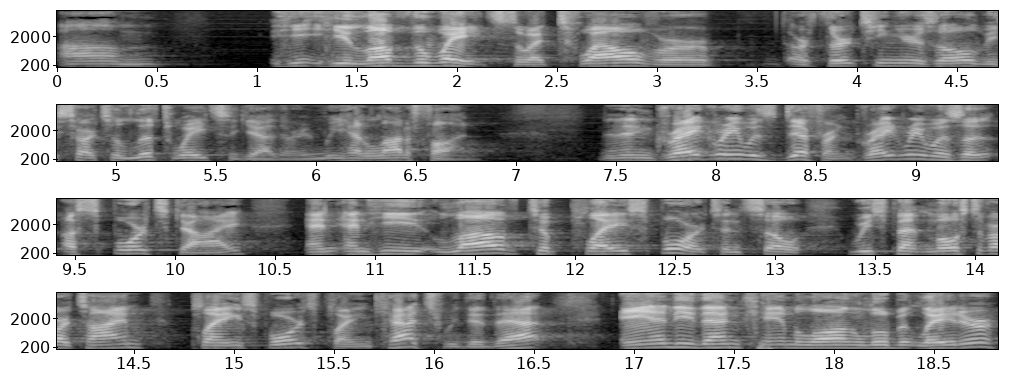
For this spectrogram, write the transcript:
um, he, he loved the weights. So at 12 or, or 13 years old, we started to lift weights together, and we had a lot of fun. And then Gregory was different. Gregory was a, a, sports guy, and, and he loved to play sports. And so we spent most of our time playing sports, playing catch. We did that. Andy then came along a little bit later,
